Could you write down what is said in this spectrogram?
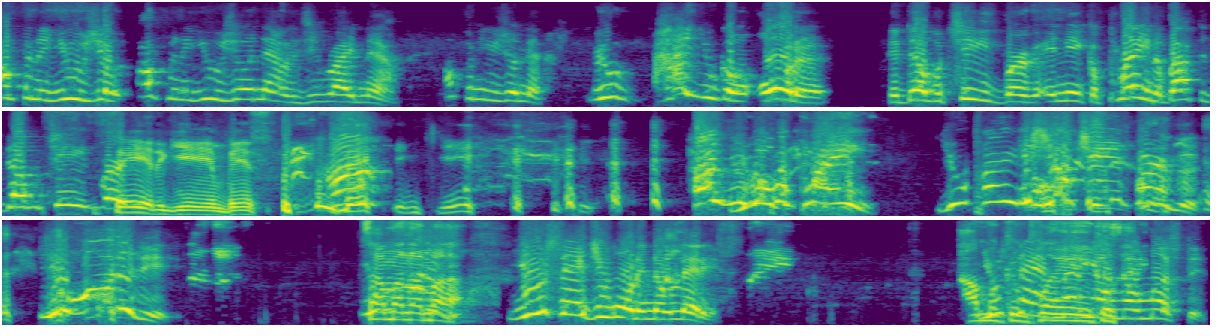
I'm finna use your. I'm finna use your analogy right now. I'm finna use your now. You how you gonna order the double cheeseburger and then complain about the double cheeseburger? Say it again, Vince. Huh? Say it again. How you gonna complain? You paid It's for your cheeseburger. You ordered it. You, Time ordered it. you said you wanted no lettuce. I'm gonna complain because no mustard.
